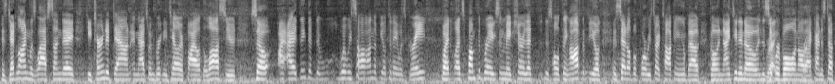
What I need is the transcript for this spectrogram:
His deadline was last Sunday. He turned it down, and that's when Britney Taylor filed the lawsuit. So I, I think that the, what we saw on the field today was great, but let's pump the brakes and make sure that this whole thing off the field is settled before we start talking about going 19 and 0 in the Right. Super Bowl and all Right. that kind of stuff.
